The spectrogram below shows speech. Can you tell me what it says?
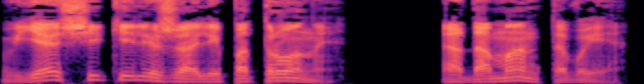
В ящике лежали патроны, адамантовые.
